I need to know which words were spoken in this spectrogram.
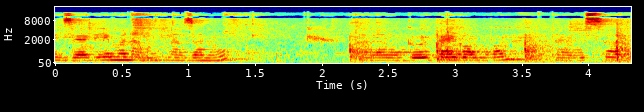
একজেক্টলি মই নাম নাজানো গৈ পাই গম পাম তাৰপিছত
